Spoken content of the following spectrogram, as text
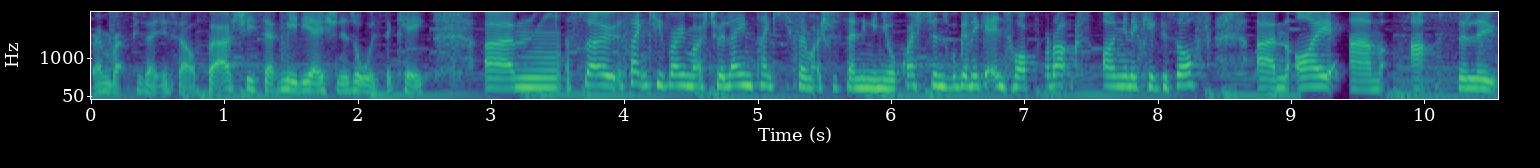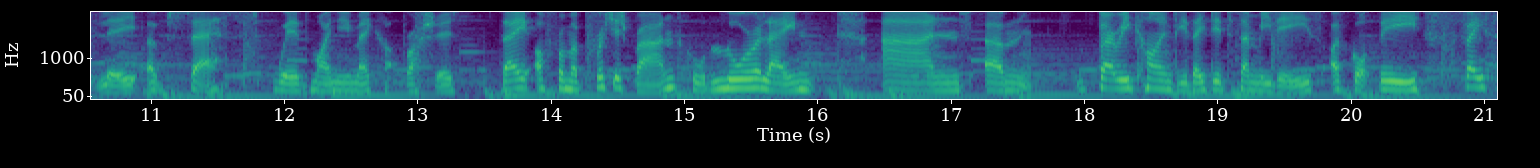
and represent yourself but as she said mediation is always the key um, so thank you very much to elaine thank you so much for sending in your questions we're going to get into our products i'm going to kick us off um, i am absolutely obsessed with my new makeup brushes they are from a british brand called laura lane and um, very kindly they did send me these. I've got the face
